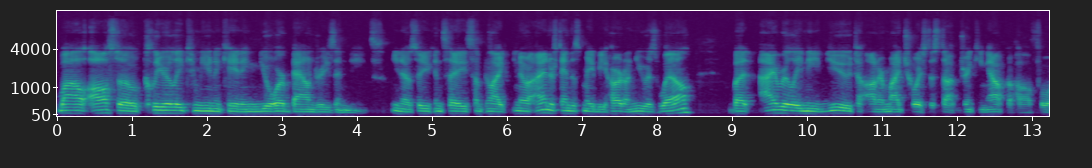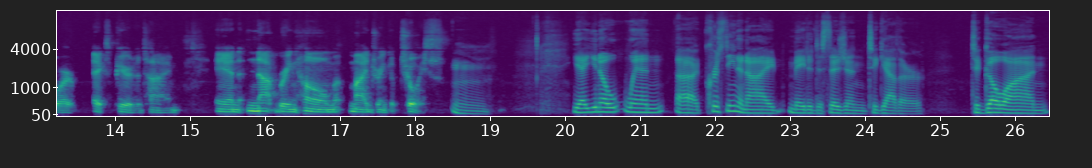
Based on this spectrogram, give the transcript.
while also clearly communicating your boundaries and needs. You know, so you can say something like, you know, I understand this may be hard on you as well, but I really need you to honor my choice to stop drinking alcohol for X period of time and not bring home my drink of choice. Mm. Yeah, you know, when uh, Christine and I made a decision together to go on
